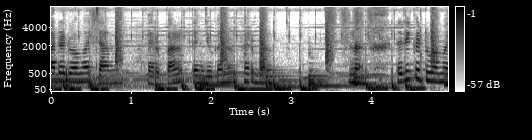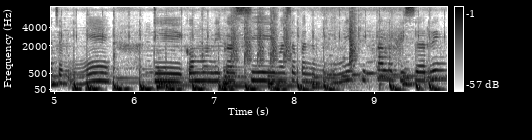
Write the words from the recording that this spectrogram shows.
ada dua macam, verbal dan juga non-verbal. Nah, dari kedua macam ini di komunikasi masa pandemi ini kita lebih sering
